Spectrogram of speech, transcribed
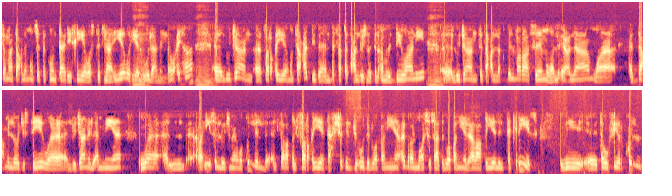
كما تعلمون ستكون تاريخية واستثنائية وهي الأولى من نوعها. لجان فرعية متعددة انبثقت عن لجنة الأمر الديواني. لجان تتعلق بالمراسم والإعلام والدعم اللوجستي واللجان الأمنية ورئيس اللجنة وكل الفرق الفرعية تحشد الجهود الوطنية عبر المؤسسات الوطنية العراقية للتكريس لتوفير كل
